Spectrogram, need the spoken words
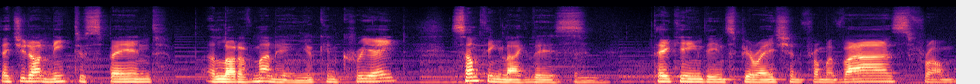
that you don't need to spend a lot of money. You can create something like this, taking the inspiration from a vase, from,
